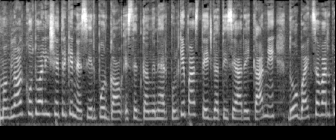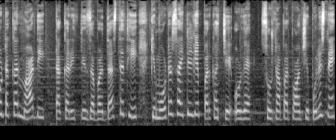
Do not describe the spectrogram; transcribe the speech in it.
मंगलौर कोतवाली क्षेत्र के नसीरपुर गाँव स्थित गंगनहर पुल के पास तेज गति से आ रही कार ने दो बाइक सवार को टक्कर मार दी। टक्कर इतनी ज़बरदस्त थी कि मोटरसाइकिल के पर परखच्चे उड़ गए। सूचना पर पहुँची पुलिस ने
